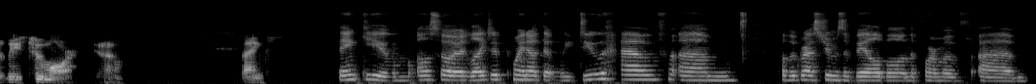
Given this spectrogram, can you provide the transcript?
at least two more, you know. Thanks. Thank you. Also, I'd like to point out that we do have um, public restrooms available in the form of um,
